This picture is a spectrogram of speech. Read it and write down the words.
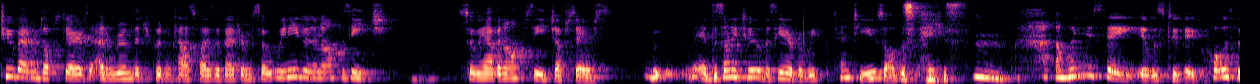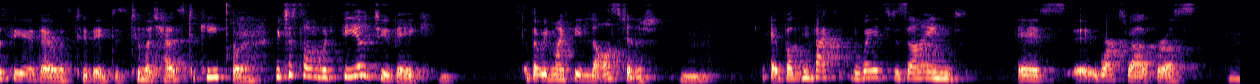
two bedrooms upstairs and a room that you couldn't classify as a bedroom. So we needed an office each. So we have an office each upstairs. We- There's only two of us here, but we tend to use all the space. Hmm. And when you say it was too big, what was the fear there with too big? Just too much house to keep, or We just thought it would feel too big, hmm. that we might feel lost in it. Mm-hmm. Uh, But in fact, the way it's designed is it works well for us. Hmm.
